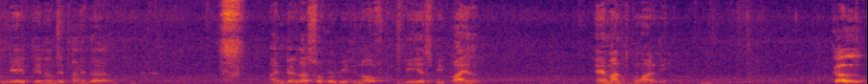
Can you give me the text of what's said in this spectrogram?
ਸਮੇਤ ਇਹਨਾਂ ਦੇ ਥਾਣੇਦਾਰ ਅੰਡਰ ਦਾ supervision of DSP Payal Hemant Kumar ji. ਕੱਲ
